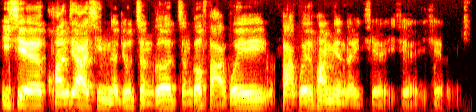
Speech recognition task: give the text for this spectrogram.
一些框架性的，就整个整个法规法规方面的一些一些一些东西。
